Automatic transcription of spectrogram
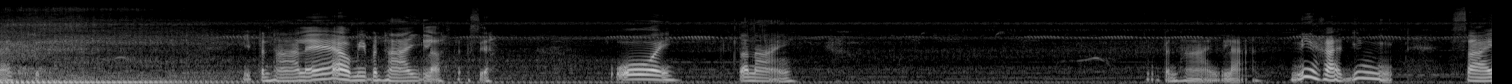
รัสมีปัญหาแล้วมีปัญหาอีกแล้วเสียโอ้ยตาหนายมีปัญหาอีกแล้ว นี่ค่ะ ยิ่งสาย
